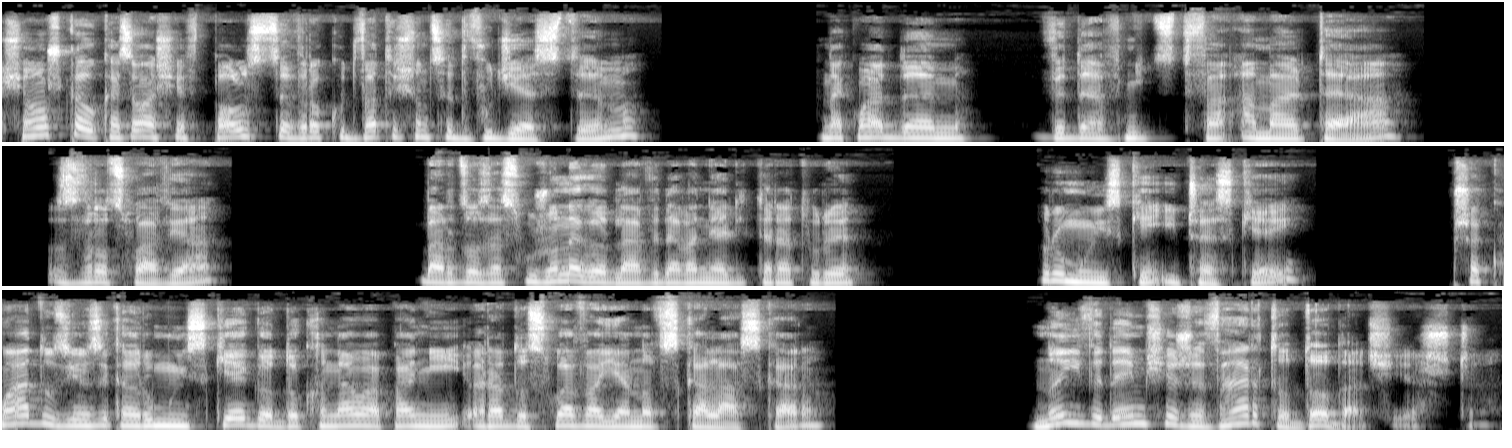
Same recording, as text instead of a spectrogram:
Książka ukazała się w Polsce w roku 2020 nakładem wydawnictwa Amaltea z Wrocławia, bardzo zasłużonego dla wydawania literatury rumuńskiej i czeskiej. Przekładu z języka rumuńskiego dokonała pani Radosława Janowska-Laskar. No i wydaje mi się, że warto dodać jeszcze,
